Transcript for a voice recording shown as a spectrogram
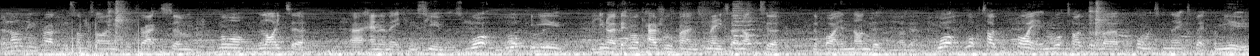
The London crowd can sometimes attract some more lighter uh, MMA consumers. What what can you, you know, a bit more casual fans may turn up to the fight in London. What what type of fight and what type of uh, performance can they expect from you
